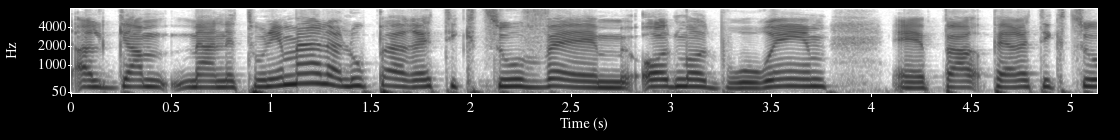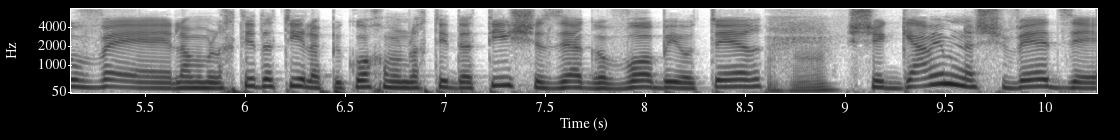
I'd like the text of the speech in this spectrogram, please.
על, גם מהנתונים האלה עלו פערי תקצוב אה, מאוד מאוד ברורים, אה, פערי תקצוב לממלכתי דתי, לפיקוח הממלכתי דתי, שזה הגבוה ביותר, mm-hmm. שגם אם נשווה את זה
